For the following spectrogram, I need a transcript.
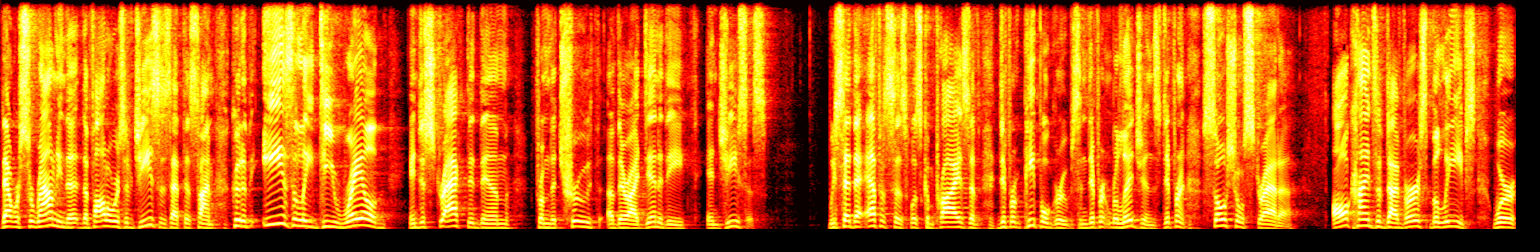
that were surrounding the, the followers of Jesus at this time could have easily derailed and distracted them from the truth of their identity in Jesus. We said that Ephesus was comprised of different people groups and different religions, different social strata. All kinds of diverse beliefs were,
